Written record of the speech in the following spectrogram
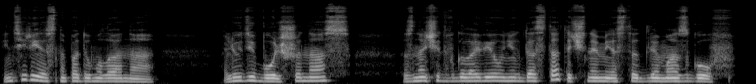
«Интересно», — подумала она, — «люди больше нас, значит, в голове у них достаточно места для мозгов,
